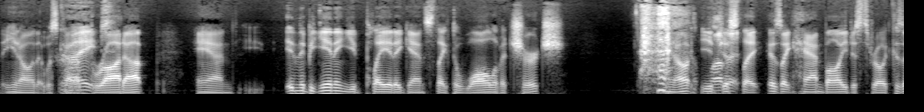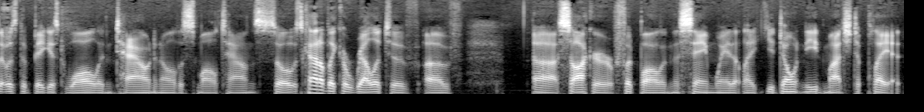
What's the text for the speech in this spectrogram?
you know, that was kind Right. of brought up. And in the beginning, you'd play it against like the wall of a church. You know, you just it. like it was like handball. You just throw it because it was the biggest wall in town in all the small towns. So it was kind of like a relative of uh, soccer or football in the same way that like you don't need much to play it.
